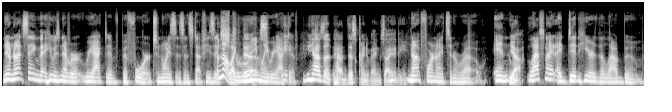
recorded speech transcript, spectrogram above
Now, not saying that he was never reactive before to noises and stuff. He's not like this. extremely He- reactive. He, hasn't had this kind of anxiety. Not four nights in a row. And Yeah. last night I did hear the loud boom.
